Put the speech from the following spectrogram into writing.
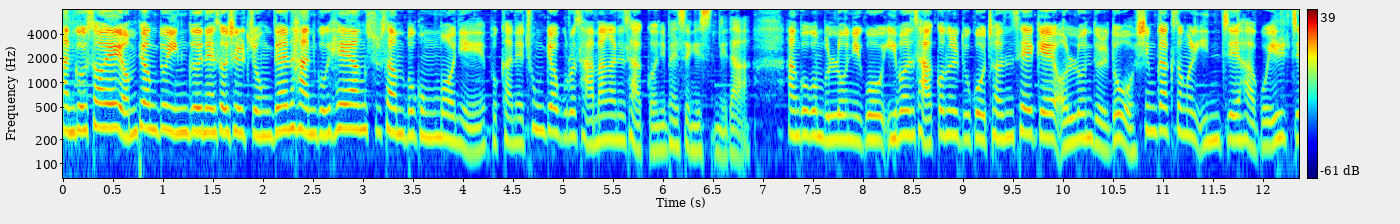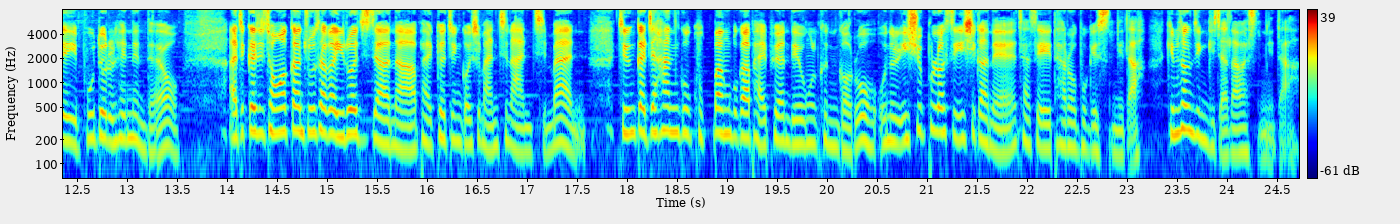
한국 서해 연평도 인근에서 실종된 한국해양수산부 공무원이 북한의 총격으로 사망하는 사건이 발생했습니다. 한국은 물론이고 이번 사건을 두고 전 세계 언론들도 심각성을 인지하고 일제히 보도를 했는데요. 아직까지 정확한 조사가 이루어지지 않아 밝혀진 것이 많지는 않지만 지금까지 한국 국방부가 발표한 내용을 근거로 오늘 이슈 플러스 이 시간에 자세히 다뤄보겠습니다. 김성진 기자 나왔습니다.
